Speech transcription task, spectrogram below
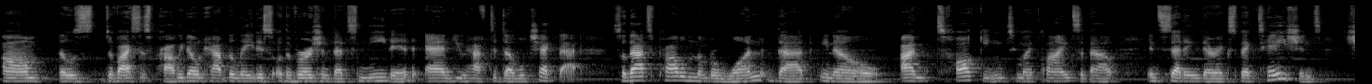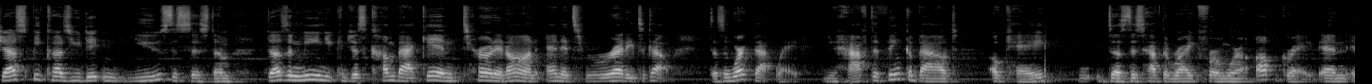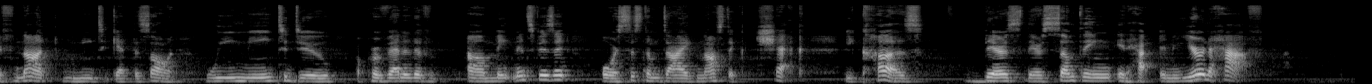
Um, those devices probably don't have the latest or the version that's needed, and you have to double check that. So that's problem number one that you know I'm talking to my clients about in setting their expectations just because you didn't use the system doesn't mean you can just come back in, turn it on, and it's ready to go. It doesn't work that way. You have to think about okay, does this have the right firmware upgrade? And if not, we need to get this on. We need to do a preventative uh, maintenance visit or system diagnostic check because there's there's something in, ha- in a year and a half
